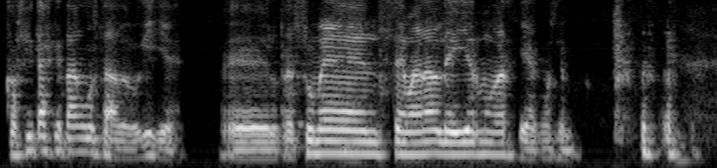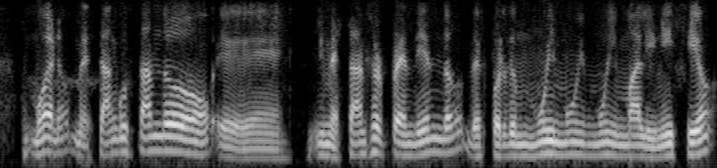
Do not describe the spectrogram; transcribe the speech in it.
cositas que te han gustado, Guille. el resumen semanal de Guillermo García, como siempre. Bueno, me están gustando eh, y me están sorprendiendo después de un muy, muy, muy mal inicio.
